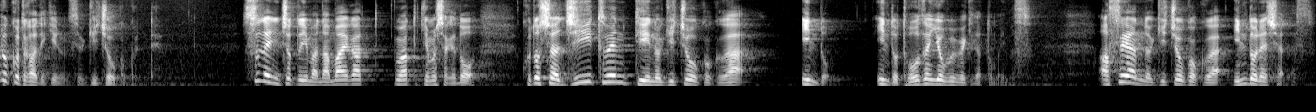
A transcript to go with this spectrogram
ぶことができるんですよ、議長国って。すでにちょっと今名前が加わってきましたけど、今年は G20 の議長国がインド。インド当然呼ぶべきだと思います。ASEAN の議長国がインドネシアです。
